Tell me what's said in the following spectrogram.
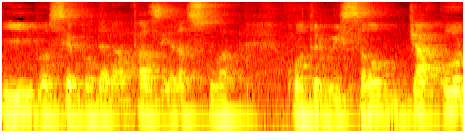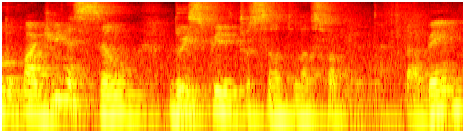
E você poderá fazer a sua contribuição de acordo com a direção do Espírito Santo na sua vida, tá bem?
